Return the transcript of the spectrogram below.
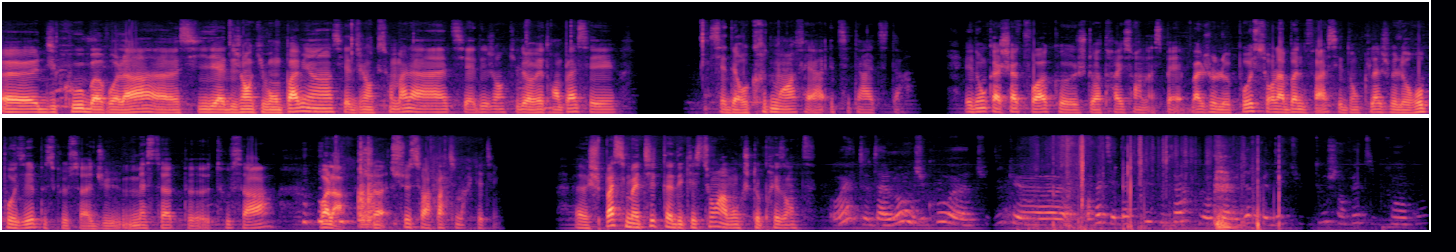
Euh, du coup, bah voilà, euh, s'il y a des gens qui vont pas bien, s'il y a des gens qui sont malades, s'il y a des gens qui doivent être remplacés, s'il y a des recrutements à faire, etc., etc. Et donc, à chaque fois que je dois travailler sur un aspect, bah, je le pose sur la bonne face. Et donc là, je vais le reposer parce que ça a dû mess up euh, tout ça. Voilà, je, suis sur la partie marketing. Je sais pas si Mathilde, tu as des questions avant que je te présente. Totalement. Du coup, euh, tu dis que en fait c'est tactile tout ça, donc ça veut dire que dès que tu le touches, en fait, il prend en compte.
